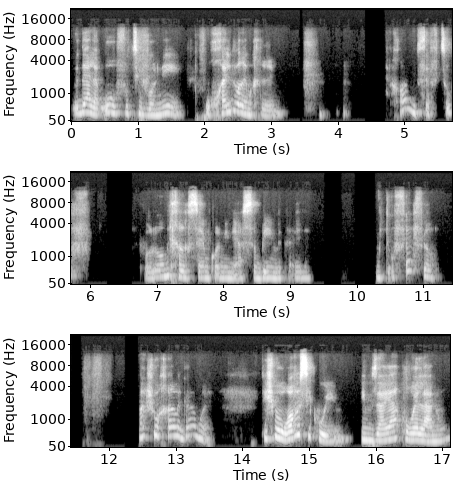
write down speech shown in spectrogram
הוא יודע לעוף, הוא צבעוני, הוא אוכל דברים אחרים. נכון? הוא אוסף צוף. כבר לא מכרסם כל מיני עשבים וכאלה. מתעופף לו. משהו אחר לגמרי. תשמעו, רוב הסיכויים, אם זה היה קורה לנו,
